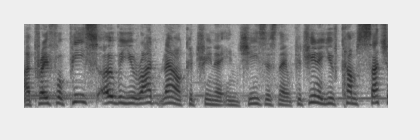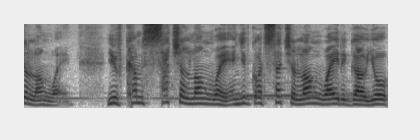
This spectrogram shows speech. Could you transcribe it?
I pray for peace over you right now, Katrina, in Jesus' name. Katrina, you've come such a long way. You've come such a long way and you've got such a long way to go. Your,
